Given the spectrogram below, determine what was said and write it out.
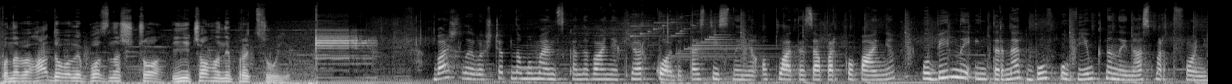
Понавигадували бозна що і нічого не працює. Важливо, щоб на момент сканування QR-коду та здійснення оплати за паркування мобільний інтернет був увімкнений на смартфоні.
